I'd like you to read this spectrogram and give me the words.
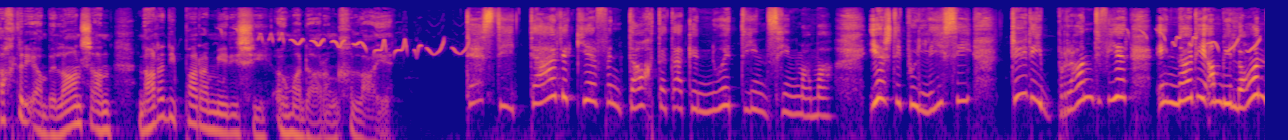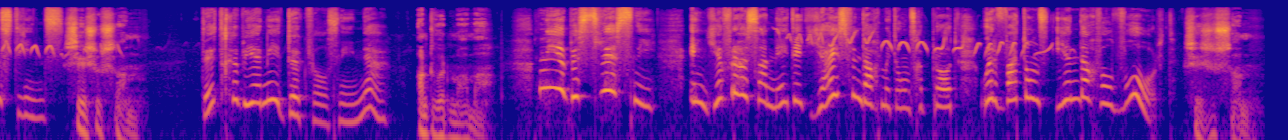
agter die ambulans aan nadat die paramedici ouma daarin gelaai het. Dis die derde keer vandag dat ek 'n nooddiens sien, mamma. Eers die polisie, toe die brandweer en nou die ambulansdiens. Sê Susan. Dit gebeur nie dikwels nie, né? Antwoord mamma. Nee, beslis nie. En juffrou Sanet het juis vandag met ons gepraat oor wat ons eendag wil word. Sê Susan.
